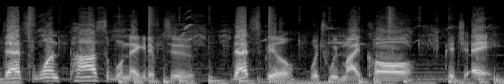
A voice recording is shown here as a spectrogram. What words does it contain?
that's one possible negative to that spill, which we might call pitch A.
